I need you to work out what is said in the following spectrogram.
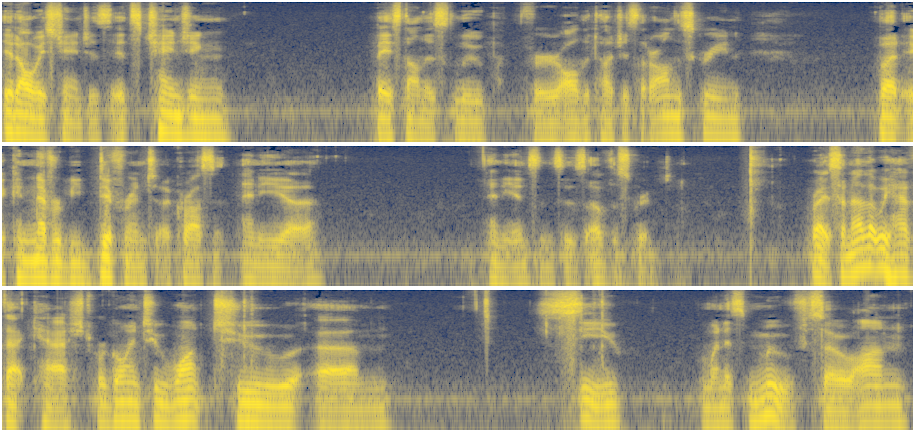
it always changes. It's changing based on this loop for all the touches that are on the screen, but it can never be different across any uh, any instances of the script. Right, so now that we have that cached, we're going to want to um, see when it's moved. So on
